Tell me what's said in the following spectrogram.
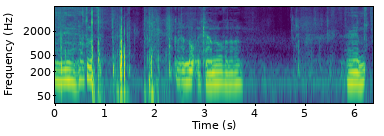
Uh, I don't know if... God, I'm knocked the camera over another um,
